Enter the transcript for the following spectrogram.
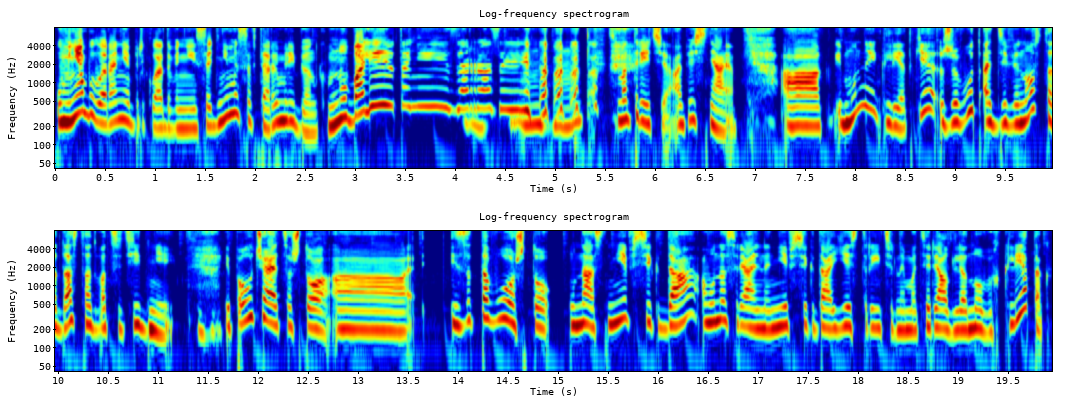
у меня было ранее прикладывание с одним и со вторым ребенком, но болеют они, заразы. Смотрите, объясняю. А, иммунные клетки живут от 90 до 120 дней. И получается, что а, из-за того, что у нас не всегда, а у нас реально не всегда есть строительный материал для новых клеток,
